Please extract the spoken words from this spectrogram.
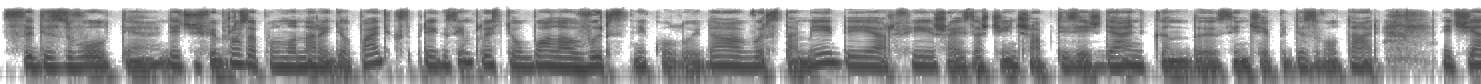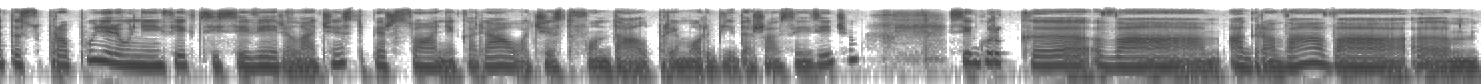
să dezvolte. Deci fibroza pulmonară idiopatică, spre exemplu, este o boală a vârstnicului. Da? Vârsta medie ar fi 65-70 de ani când se începe dezvoltare. Deci, iată, suprapunerea unei infecții severe la aceste persoane care au acest fondal premorbid, așa să zicem, sigur că va agrava, va um,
